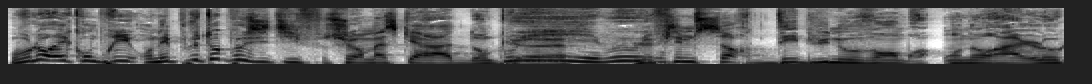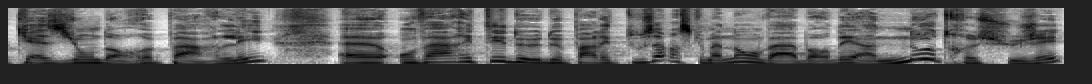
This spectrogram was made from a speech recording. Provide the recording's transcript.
Vous l'aurez compris, on est plutôt positif sur Mascarade. Donc Oui, euh, oui, oui. le film sort début novembre. On aura l'occasion d'en reparler. Euh, on va arrêter de, de parler de tout ça parce que maintenant on va aborder un autre sujet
